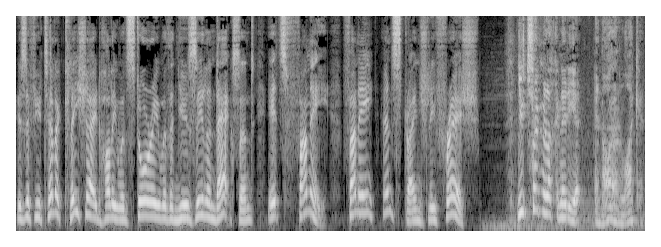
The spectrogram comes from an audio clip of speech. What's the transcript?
is if you tell a cliched Hollywood story with a New Zealand accent, it's funny. Funny and strangely fresh. You treat me like an idiot, and I don't like it.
